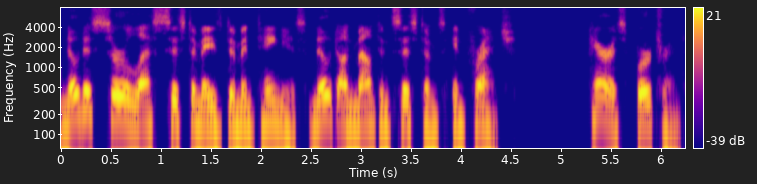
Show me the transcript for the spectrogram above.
Notice sur les systèmes de montagnes note on mountain systems in French. Paris, Bertrand.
